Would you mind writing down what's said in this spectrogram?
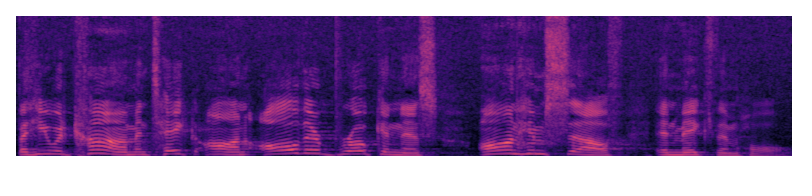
but he would come and take on all their brokenness on himself and make them whole.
